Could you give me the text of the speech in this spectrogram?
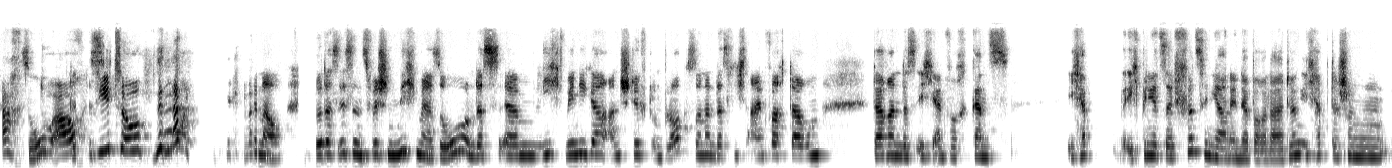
Ach, so, du auch, ist, Dito. genau. So, das ist inzwischen nicht mehr so und das ähm, liegt weniger an Stift und Block, sondern das liegt einfach darum, daran, dass ich einfach ganz, ich habe, ich bin jetzt seit 14 Jahren in der Bauleitung, ich habe da schon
